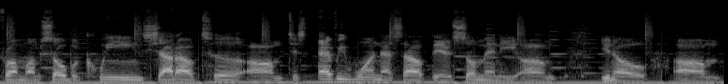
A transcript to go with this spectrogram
from um, Sober Queens. Shout out to um, just everyone that's out there. So many. Um, you know, um,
